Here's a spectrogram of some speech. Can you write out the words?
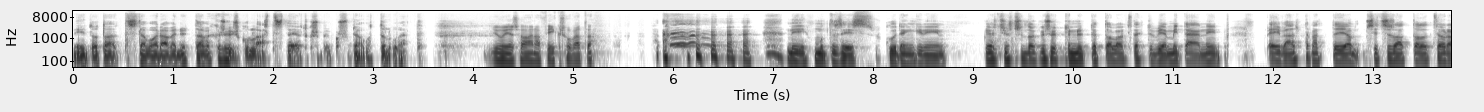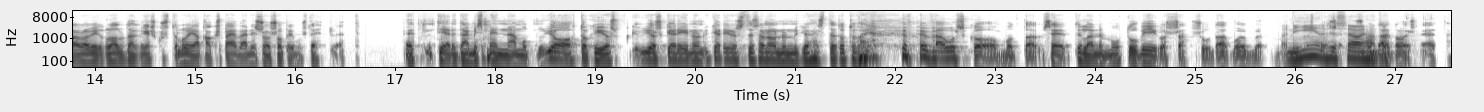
niin tota, että sitä voidaan venyttää vaikka syyskuulla asti sitä jatkosopimusneuvottelua. Että. Joo, ja se on aina fiksu veto. niin, mutta siis kuitenkin niin, jos, jos on kysytty nyt, että ollaanko tehty vielä mitään, niin ei välttämättä, ja sitten se saattaa olla, että seuraavalla viikolla aloitetaan keskustelua, ja kaksi päivää, niin se on sopimus tehty. Että. Et tiedetään, missä mennään, mutta joo, toki jos, jos Kerin on, Kerin on sitä sanonut, niin kyllähän sitä totta kai hyvä uskoa, mutta se tilanne muuttuu viikossa suuntaan. Voi, niin, siis se on ihan totta. Toiseen, että,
